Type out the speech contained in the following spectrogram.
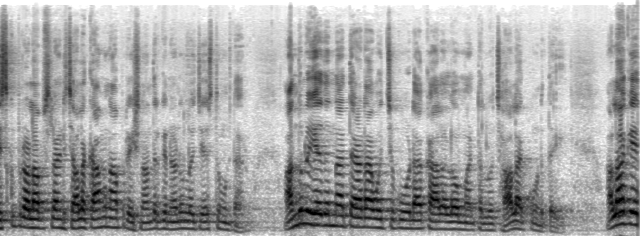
డిస్క్ ప్రొలాప్స్ లాంటి చాలా కామన్ ఆపరేషన్ అందరికీ నడుంలో చేస్తూ ఉంటారు. అందులో ఏదన్నా తేడా వచ్చి కూడా కాళ్ళలో మంటలు చాలా ఎక్కువ ఉంటాయి. అలాగే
